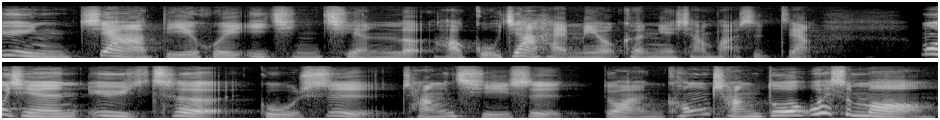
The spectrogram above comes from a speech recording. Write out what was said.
运价跌回疫情前了。好，股价还没有，可能你的想法是这样。目前预测股市长期是短空长多，为什么？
